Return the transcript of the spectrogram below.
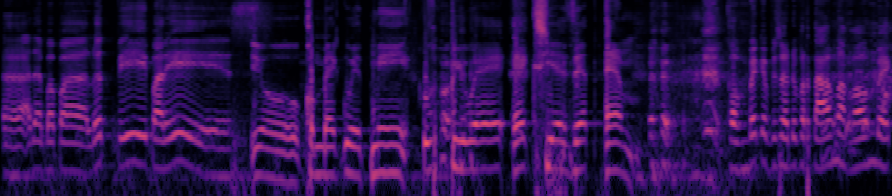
eh, ada Bapak Lutfi Paris. Yo, come back with me UPW XYZM comeback episode pertama comeback.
